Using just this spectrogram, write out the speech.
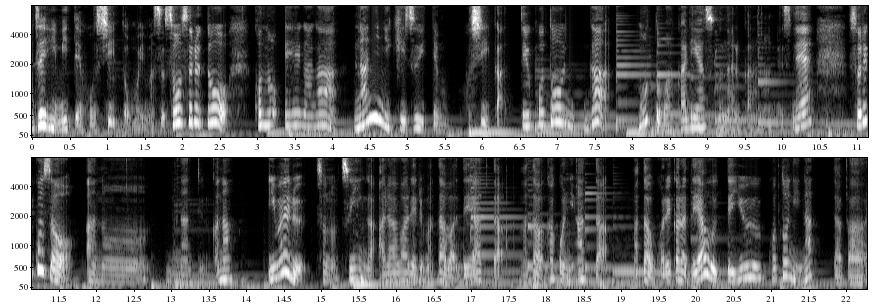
ぜひ見てほしいと思います。そうするとこの映画が何に気づいてほしいかっていうことがもっと分かりやすくなるからなんですですね。それこそあの何て言うのかな。いわゆるそのツインが現れるまたは出会ったまたは過去にあったまたはこれから出会うっていうことになった場合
